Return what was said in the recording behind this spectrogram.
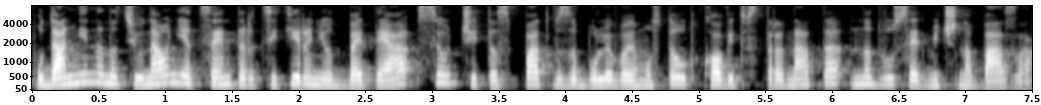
По данни на Националния център, цитирани от БТА, се отчита спад в заболеваемостта от COVID в страната на двуседмична база.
